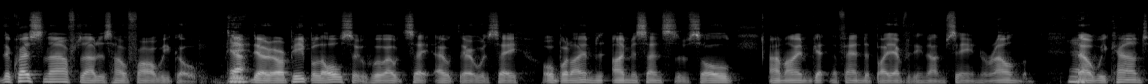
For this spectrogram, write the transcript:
the question after that is how far we go. The- Yeah. There are people also who out say out there would say, "Oh, but I'm I'm a sensitive soul, and I'm getting offended by everything I'm seeing around them." Now we can't,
